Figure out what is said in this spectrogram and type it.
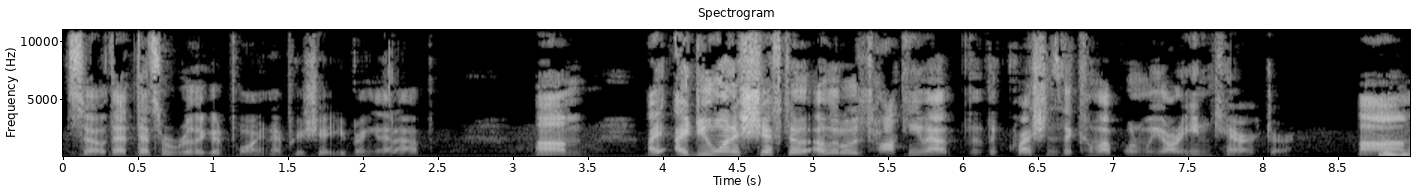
so that that's a really good point, and I appreciate you bringing that up. Um, I, I do want to shift a, a little to talking about the, the, questions that come up when we are in character. Um, mm-hmm.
